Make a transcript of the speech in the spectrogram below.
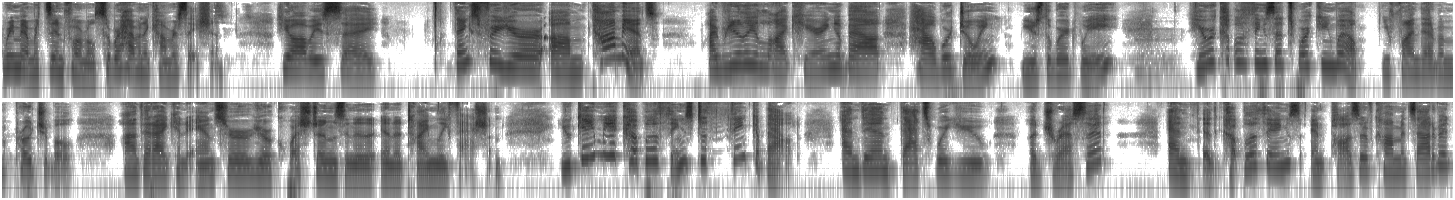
Remember, it's informal, so we're having a conversation. You always say, "Thanks for your um, comments. I really like hearing about how we're doing." Use the word "we." Mhm. Here are a couple of things that's working well. You find that I'm approachable, uh, that I can answer your questions in a, in a timely fashion. You gave me a couple of things to think about. And then that's where you address it and a couple of things and positive comments out of it.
